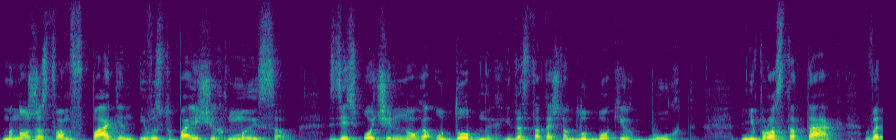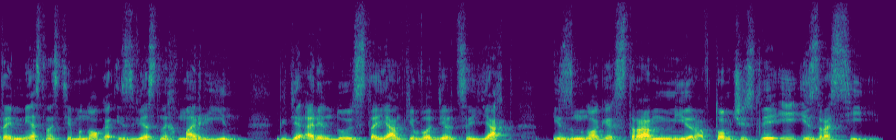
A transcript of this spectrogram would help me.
множеством впадин и выступающих мысов. Здесь очень много удобных и достаточно глубоких бухт. Не просто так, в этой местности много известных марин, где арендуют стоянки владельцы яхт из многих стран мира, в том числе и из России.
